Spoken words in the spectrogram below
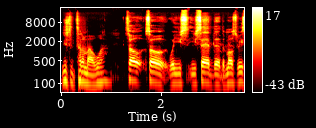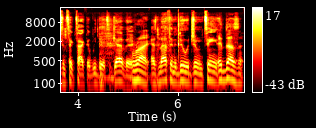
you should tell them about what? So, so when you you said the the most recent TikTok that we did together Right. has nothing to do with Juneteenth. It, It doesn't.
